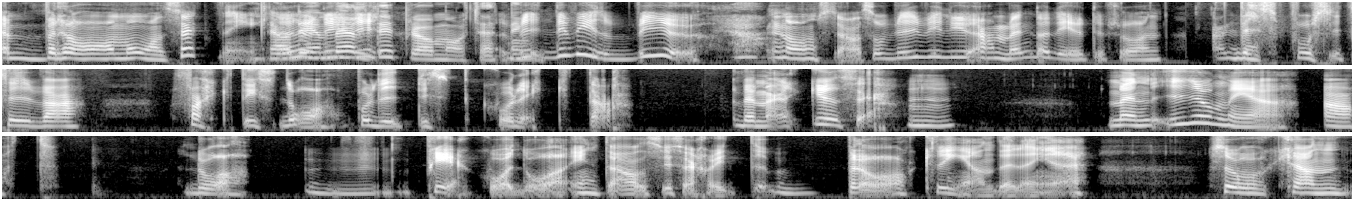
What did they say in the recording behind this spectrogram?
en bra målsättning. Ja, det är en det, väldigt bra målsättning. Vi, det vill vi ju någonstans och vi vill ju använda det utifrån dess positiva, faktiskt då politiskt korrekta bemärkelse. Mm. Men i och med att då PK då inte alls är särskilt bra klingande längre så kan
